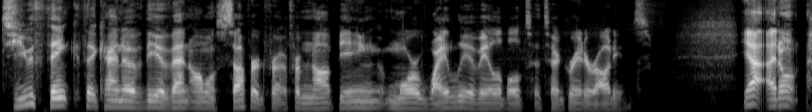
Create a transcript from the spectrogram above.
do you think that kind of the event almost suffered from, from not being more widely available to, to a greater audience? Yeah, I don't.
